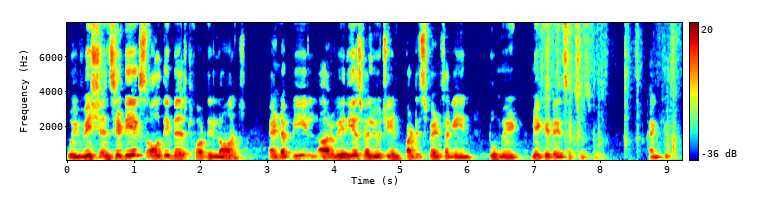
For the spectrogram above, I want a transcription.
We wish NCDEX all the best for the launch and appeal our various value chain participants again to make, make it a successful. Thank you.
